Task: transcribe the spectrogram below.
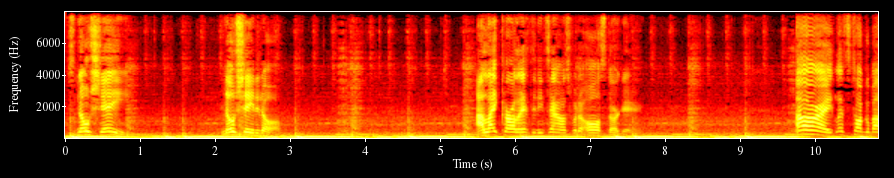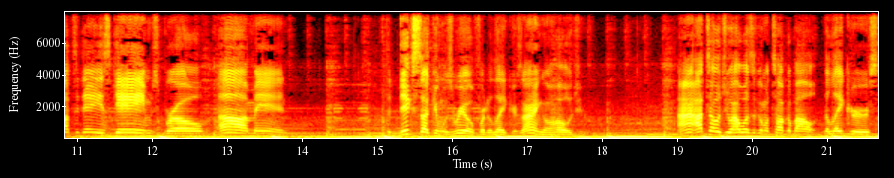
It's no shade. No shade at all. I like Karl-Anthony Towns for the All Star game. All right, let's talk about today's games, bro. Oh, man. The dick sucking was real for the Lakers. I ain't going to hold you. I, I, told you I wasn't going to talk about the Lakers,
